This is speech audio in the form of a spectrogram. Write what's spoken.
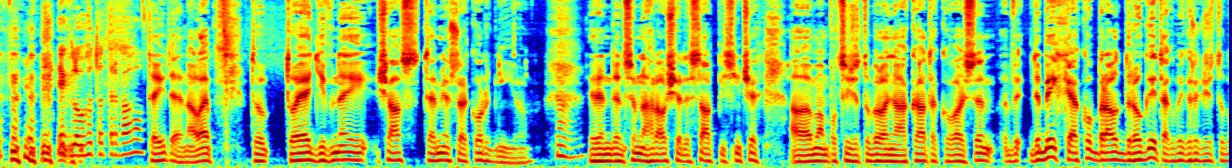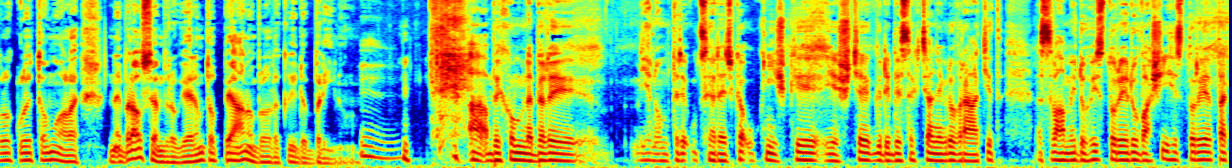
Jak dlouho to trvalo? Týden, ale to, to je divný čas, téměř rekordní. Jo. Hmm. Jeden den jsem nahrál 60 písniček, ale mám pocit, že to byla nějaká taková, že jsem, kdybych jako bral drogy, tak bych řekl, že to bylo kvůli tomu, ale nebral jsem drogy, jenom to piano bylo takový dobrý. No. Hmm. A abychom nebyli jenom tedy u CDčka, u knížky, ještě kdyby se chtěl někdo vrátit s vámi do historie, do vaší historie, tak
